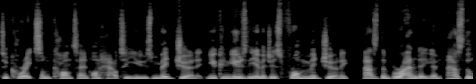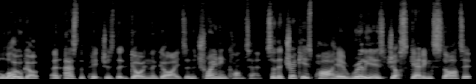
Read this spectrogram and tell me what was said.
to create some content on how to use Midjourney. You can use the images from Midjourney as the branding and as the logo and as the pictures that go in the guides and the training content. So the trickiest part here really is just getting started.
